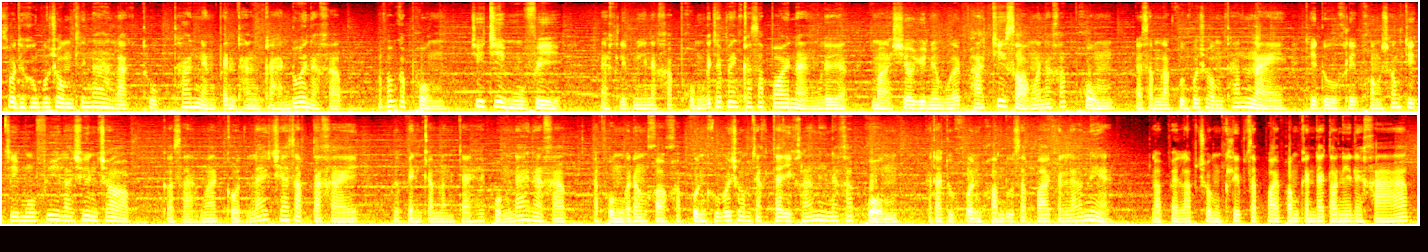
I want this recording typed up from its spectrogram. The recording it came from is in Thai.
สวัสดีคุณผู้ชมที่น่ารักทุกท่านอย่างเป็นทางการด้วยนะครับ มาพบกับผมจีจีมูฟี่และคลิปนี้นะครับผมก็จะเป็นการสปอยหนังเรื่อง Martial Universe พาร์ทที่ 2 แล้วนะครับผมและสำหรับคุณผู้ชมท่านไหน ที่ดูคลิปของช่อง GG Movie และชื่นชอบ ก็สามารถกดไลค์แชร์สับตะไคร้เพื่อเป็นกำลังใจให้ผมได้นะครับและผมก็ต้องขอขอบคุณคุณผู้ชมจากใจอีกครั้งหนึ่งนะครับผมถ้าทุกคนพร้อมดูสปอยกันแล้วเนี่ย เราไปรับชมคลิปสปอยพร้อมกันได้ตอนนี้เลยครับ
